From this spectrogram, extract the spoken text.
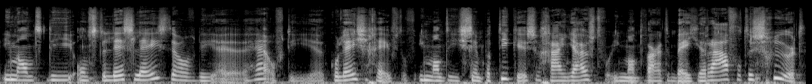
iemand die ons de les leest, of die, eh, hè, of die eh, college geeft, of iemand die sympathiek is. We gaan juist voor iemand waar het een beetje rafelt en schuurt.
